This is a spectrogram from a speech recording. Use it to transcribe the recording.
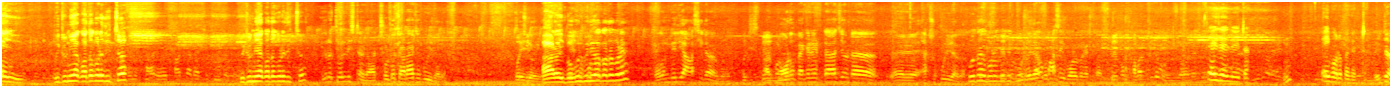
এই পিটুনিয়া কত করে দিচ্ছ? পিটুনিয়া কত করে দিচ্ছ? এগুলো চল্লিশ টাকা আর ছোটো চারা আছে কুড়ি টাকা। আর ওই বগুল বিলুয়া কত করে? বগনবেলি আশি টাকা করে। আর বড় প্যাকেটেরটা আছে ওটা একশো কুড়ি টাকা। কোথায় বড় প্যাকেট দেখো পাশেই বড় প্যাকেটটা আছে। এরকম খাবার ছিল এই যে এই যে এটা এই বড় প্যাকেটটা এইটা?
